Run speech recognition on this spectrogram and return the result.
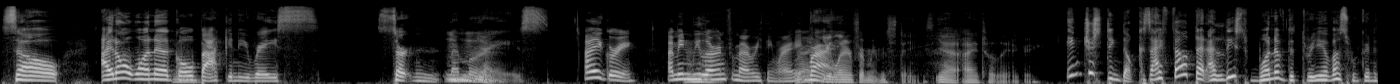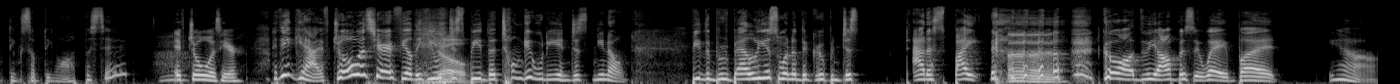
So I don't want to Mm. go back and erase certain Mm-hmm. memories. I agree. I mean, we learn from everything, right? Right. Right. You learn from your mistakes. Yeah, I totally agree. Interesting though, because I felt that at least one of the three of us were gonna think something opposite. If Joel was here, I think yeah, if Joel was here, I feel that he would Joe. just be the Tongeguri and just you know be the rebellious one of the group and just out of spite Uh. go all the opposite way. But yeah,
